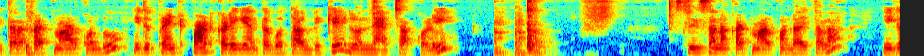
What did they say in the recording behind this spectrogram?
ಈ ಥರ ಕಟ್ ಮಾಡಿಕೊಂಡು ಇದು ಫ್ರಂಟ್ ಪಾರ್ಟ್ ಕಡೆಗೆ ಅಂತ ಗೊತ್ತಾಗಲಿಕ್ಕೆ ಇಲ್ಲೊಂದು ನ್ಯಾಚ್ ಹಾಕ್ಕೊಳ್ಳಿ ಸ್ಲೀವ್ಸನ್ನು ಕಟ್ ಮಾಡ್ಕೊಂಡಾಯ್ತಲ್ಲ ಈಗ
